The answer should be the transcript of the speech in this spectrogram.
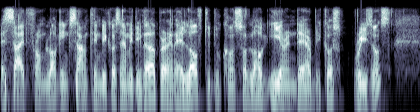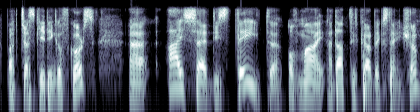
aside from logging something because I'm a developer and I love to do console log here and there because reasons, but just kidding, of course, uh, I set the state of my adaptive card extension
